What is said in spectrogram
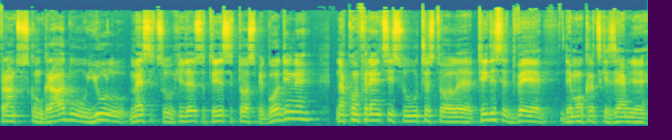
francuskom gradu u julu mesecu 1938. godine. Na konferenciji su učestvovale 32 demokratske zemlje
